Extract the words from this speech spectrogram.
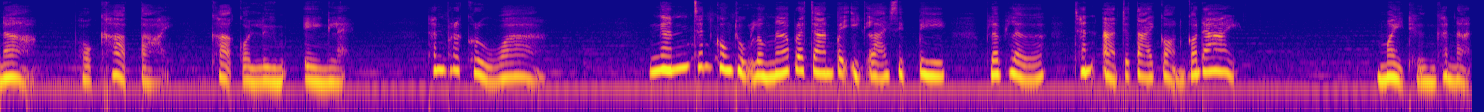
หน้า พอข้าตายข้าก็ลืมเองแหละ ท่านพระครูว่า งั้นฉันคงถูกลงนะประจานไปอีกหลายสิบปีเพลอๆฉันอาจจะตายก่อนก็ได้ ไม่ถึงขนาด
